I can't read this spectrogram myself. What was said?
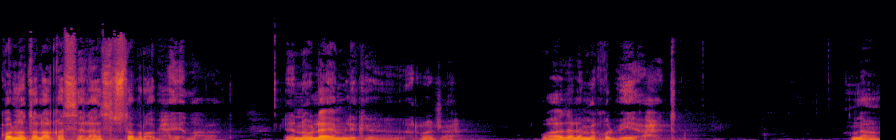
قلنا طلاق الثلاث استبرأ بحيضة لأنه لا يملك الرجعة وهذا لم يقل به أحد. نعم.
